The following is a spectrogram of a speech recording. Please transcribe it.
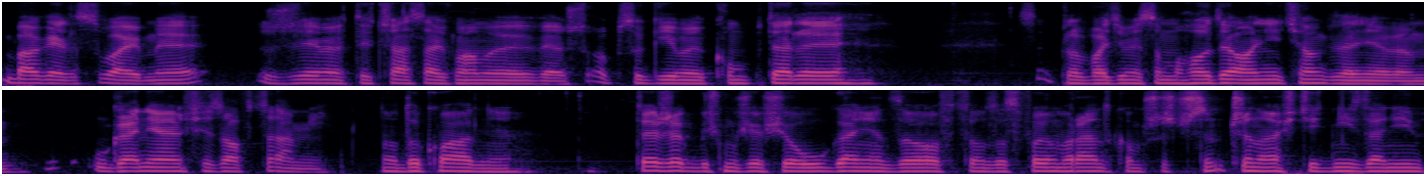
Bager, słuchaj, my żyjemy w tych czasach, mamy, wiesz, obsługujemy komputery, prowadzimy samochody, a oni ciągle, nie wiem, uganiają się za owcami. No dokładnie. Też jakbyś musiał się uganiać za owcą, za swoją randką przez trzy- 13 dni, zanim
